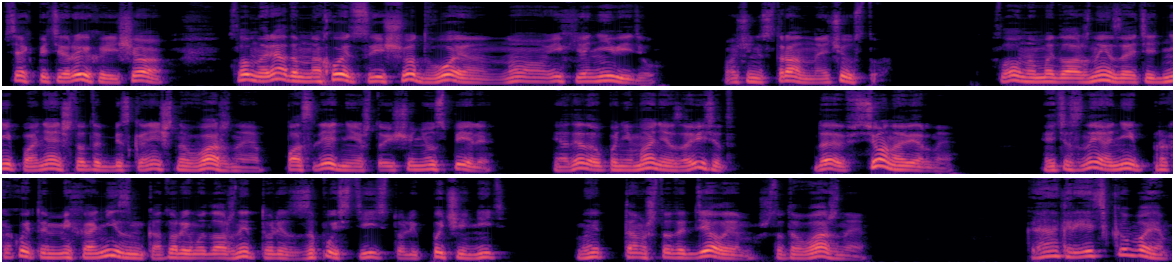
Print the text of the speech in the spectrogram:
всех пятерых и еще... Словно рядом находится еще двое, но их я не видел. Очень странное чувство. Словно мы должны за эти дни понять что-то бесконечно важное, последнее, что еще не успели. И от этого понимания зависит... Да все, наверное. Эти сны, они про какой-то механизм, который мы должны то ли запустить, то ли починить. Мы там что-то делаем, что-то важное. Конкретику бы,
